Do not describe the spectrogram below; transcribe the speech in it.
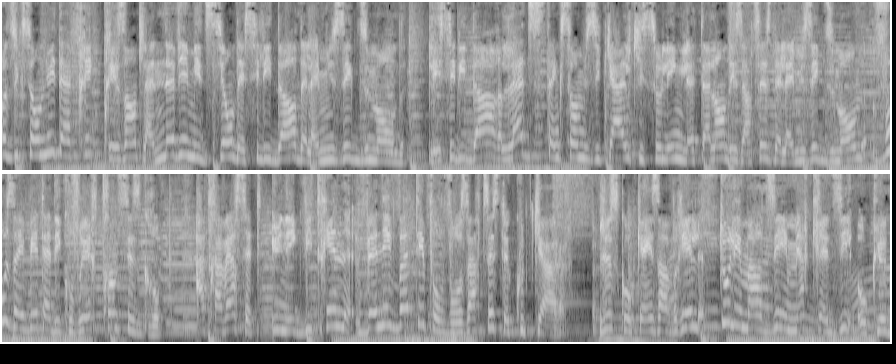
Productions Nuit d'Afrique présentent la 9e édition des Célidors de la musique du monde. Les Célidors, la distinction musicale qui souligne le talent des artistes de la musique du monde, vous invite à découvrir 36 groupes. À travers cette unique vitrine, venez voter pour vos artistes coup de cœur. Jusqu'au 15 avril, tous les mardis et mercredis au club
